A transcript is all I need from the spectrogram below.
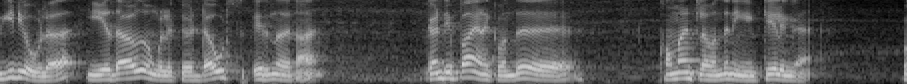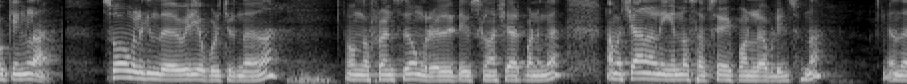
வீடியோவில் ஏதாவது உங்களுக்கு டவுட்ஸ் இருந்ததுன்னா கண்டிப்பாக எனக்கு வந்து கமெண்ட்டில் வந்து நீங்கள் கேளுங்க. ஓகேங்களா? ஸோ உங்களுக்கு இந்த வீடியோ பிடிச்சிருந்ததுன்னா உங்கள் ஃப்ரெண்ட்ஸு உங்கள் ரிலேட்டிவ்ஸ்க்கெலாம் ஷேர் பண்ணுங்கள் நம்ம சேனல் நீங்கள் இன்னும் சப்ஸ்கிரைப் பண்ணல அப்படின்னு சொன்னால் அந்த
